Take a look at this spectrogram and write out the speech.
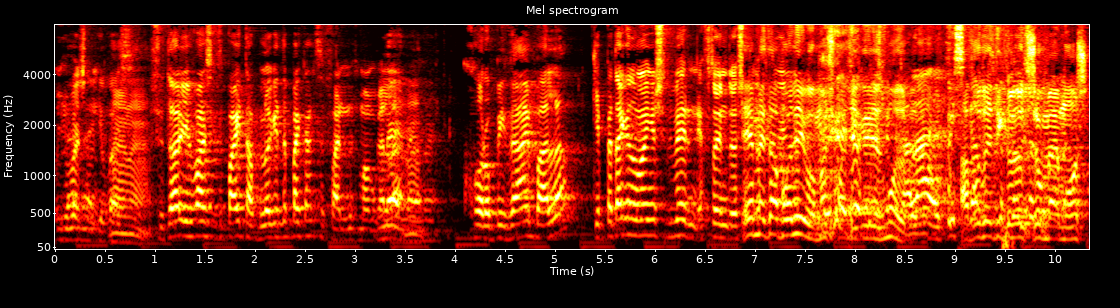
Ο Γεβάησα ναι, είναι. Γεβάησα. Ναι, ναι. Σουτάρει ο Γεβάησα, χτυπάει ταμπλό γιατί δεν πάει καν στεφάνι, δεν θυμάμαι καλά. Ναι, ναι, ναι. Χοροπηδάει μπάλα και πετάει και το Μένιο την παίρνει. Αυτό είναι το Ε, έσχημα. μετά από λίγο, μέσω πανηγυρισμού. ρε Καλά, παιδί. εκεί σιγά Αφού δεν σιγά την κλώτησε ο σιγά Μέμος,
